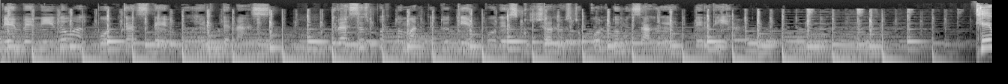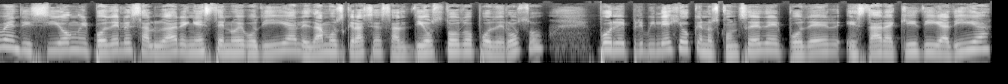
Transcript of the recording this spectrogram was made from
Bienvenido al podcast de Mujer Tenaz. Gracias por tomarte tu tiempo de escuchar nuestro corto mensaje del día. Qué bendición el poderle saludar en este nuevo día. Le damos gracias al Dios Todopoderoso por el privilegio que nos concede el poder estar aquí día a día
